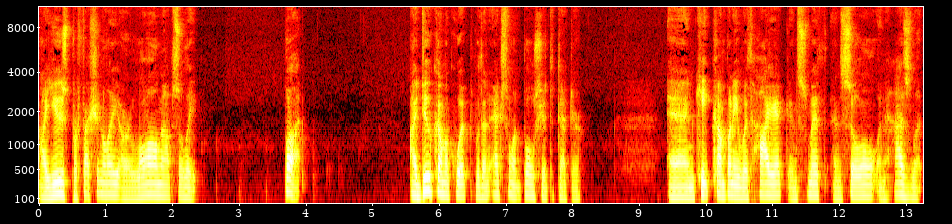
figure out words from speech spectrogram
I use professionally are long obsolete. But I do come equipped with an excellent bullshit detector and keep company with Hayek and Smith and Sowell and Hazlitt.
